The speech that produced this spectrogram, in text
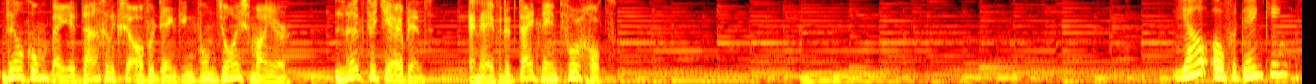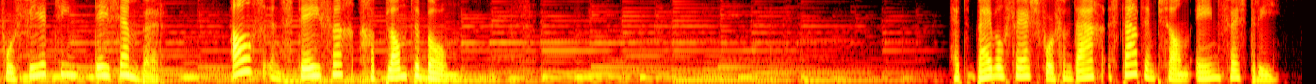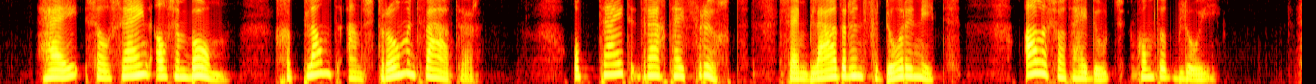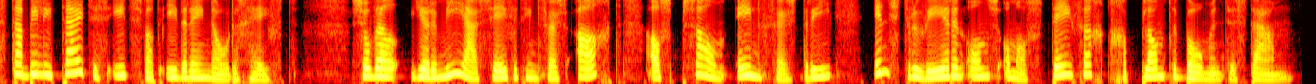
Welkom bij je dagelijkse overdenking van Joyce Meyer. Leuk dat je er bent en even de tijd neemt voor God. Jouw overdenking voor 14 december. Als een stevig geplante boom. Het Bijbelvers voor vandaag staat in Psalm 1, vers 3. Hij zal zijn als een boom, geplant aan stromend water. Op tijd draagt hij vrucht, zijn bladeren verdorren niet. Alles wat hij doet, komt tot bloei. Stabiliteit is iets wat iedereen nodig heeft. Zowel Jeremia 17 vers 8 als Psalm 1 vers 3 instrueren ons om als stevig geplante bomen te staan.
